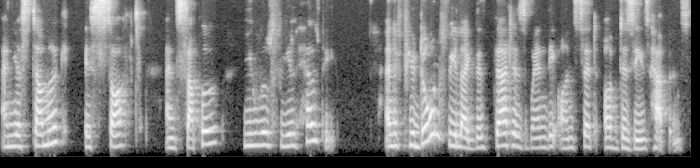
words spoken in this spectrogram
and your stomach is soft and supple, you will feel healthy. And if you don't feel like this, that is when the onset of disease happens.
